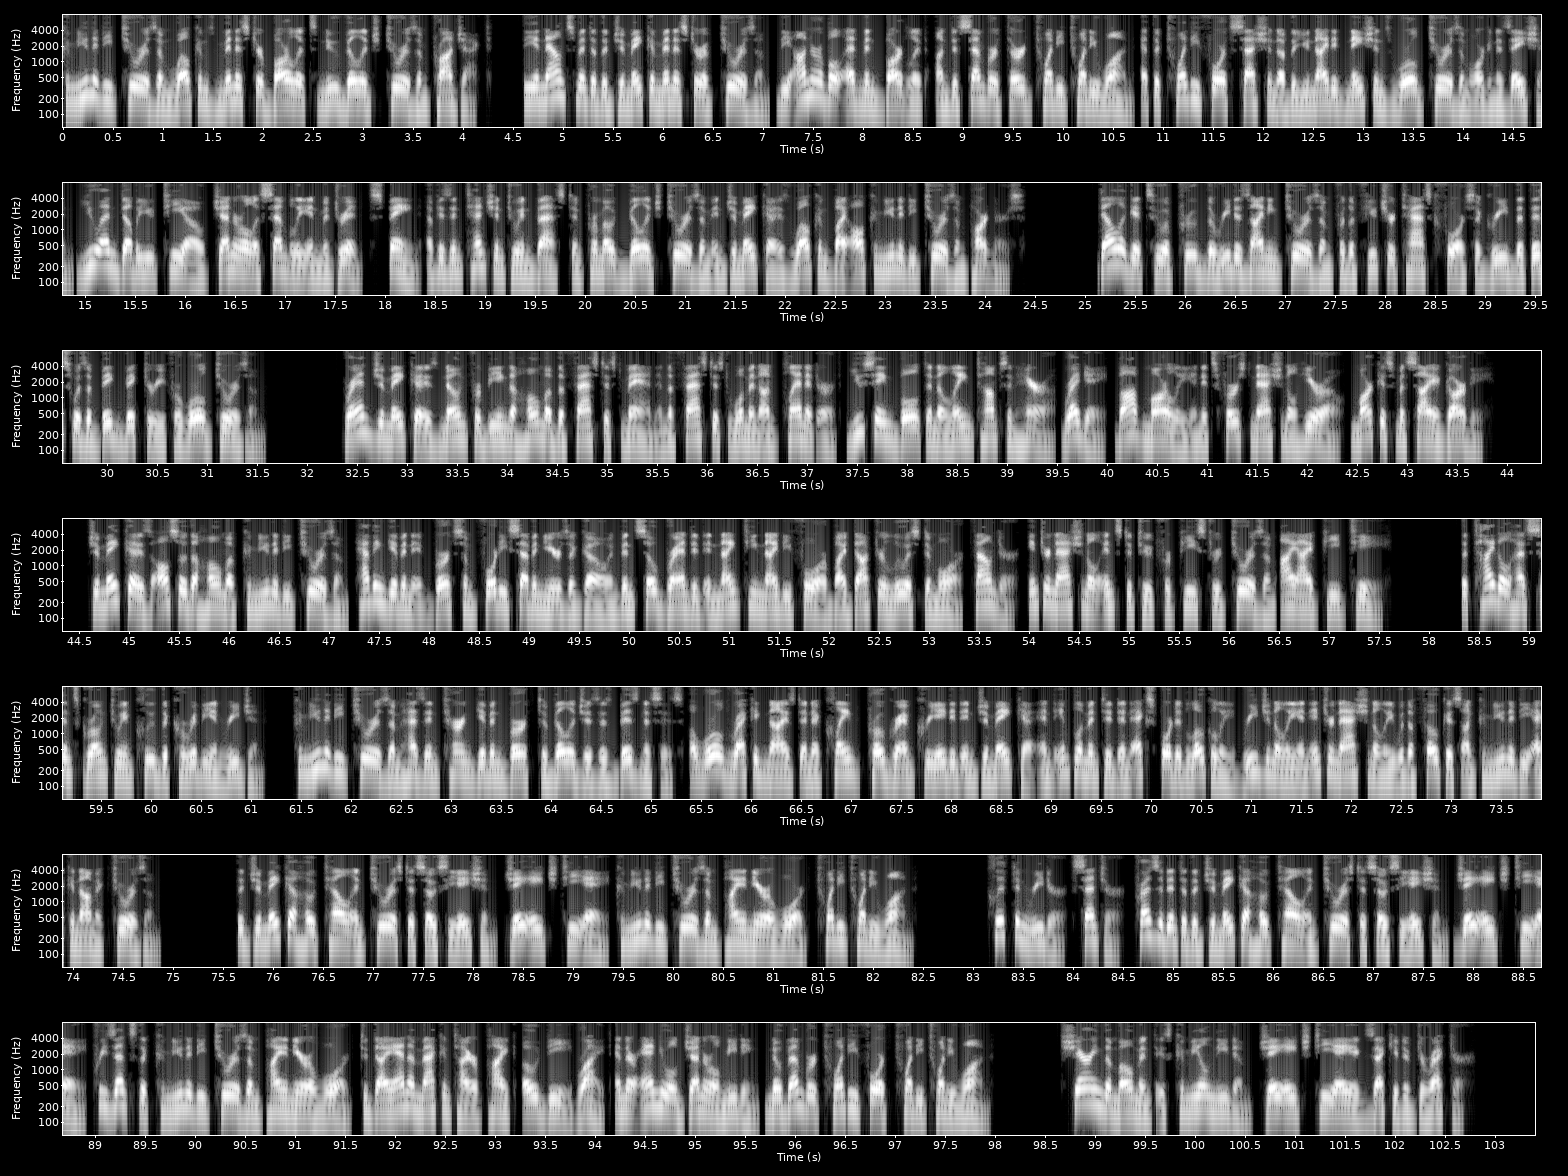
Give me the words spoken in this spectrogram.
Community Tourism welcomes Minister Bartlett's new village tourism project. The announcement of the Jamaica Minister of Tourism, the Honorable Edmund Bartlett, on December 3, 2021, at the 24th session of the United Nations World Tourism Organization UNWTO General Assembly in Madrid, Spain, of his intention to invest and promote village tourism in Jamaica is welcomed by all community tourism partners. Delegates who approved the Redesigning Tourism for the Future Task Force agreed that this was a big victory for world tourism. Brand Jamaica is known for being the home of the fastest man and the fastest woman on planet Earth, Usain Bolt and Elaine Thompson-Herah, reggae, Bob Marley and its first national hero, Marcus Mosiah Garvey. Jamaica is also the home of community tourism, having given it birth some 47 years ago and been so branded in 1994 by Dr. Louis D'Amore, founder, International Institute for Peace Through Tourism IIPT. The title has since grown to include the Caribbean region. Community tourism has in turn given birth to villages as businesses, a world-recognized and acclaimed program created in Jamaica and implemented and exported locally, regionally and internationally with a focus on community economic tourism. The Jamaica Hotel and Tourist Association, JHTA, Community Tourism Pioneer Award, 2021. Clifton Reader, Center, President of the Jamaica Hotel and Tourist Association JHTA, presents the Community Tourism Pioneer Award to Diana McIntyre Pike, O.D. right, and their annual general meeting, November 24, 2021. Sharing the moment is Camille Needham, JHTA Executive Director.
